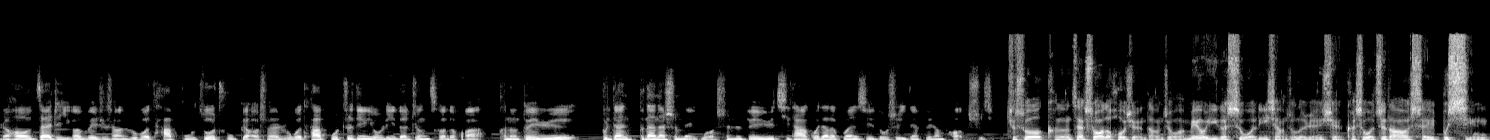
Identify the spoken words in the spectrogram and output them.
然后在这一个位置上，如果他不做出表率，如果他不制定有利的政策的话，可能对于不单不单单是美国，甚至对于其他国家的关系都是一件非常不好的事情。就说可能在所有的候选人当中啊，没有一个是我理想中的人选，可是我知道谁不行，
